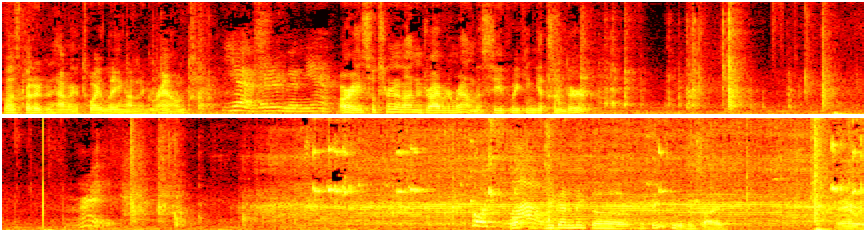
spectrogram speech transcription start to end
Well, it's better than having a toy laying on the ground. Yeah, better than yeah. All right, so turn it on and drive it around. Let's see if we can get some dirt. All right. Oh, it's Well, loud. you gotta make the, the things move inside. There we go.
